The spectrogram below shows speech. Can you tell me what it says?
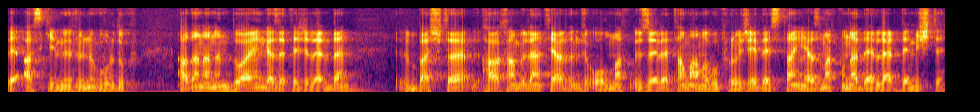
ve ASKİ mührünü vurduk. Adana'nın duayen gazetecilerden e, başta Hakan Bülent yardımcı olmak üzere tamamı bu projeye destan yazmak buna derler demişti.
